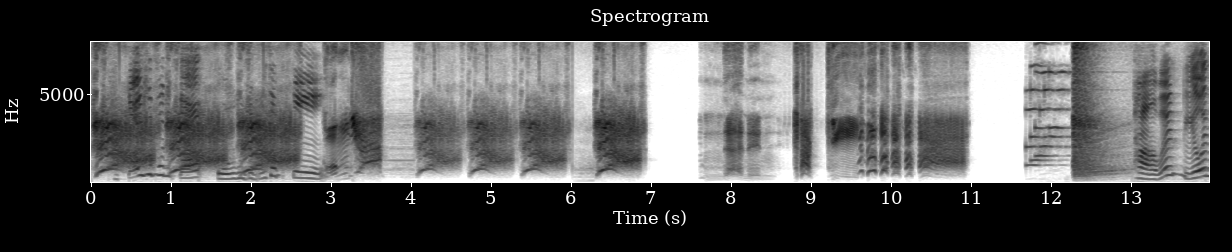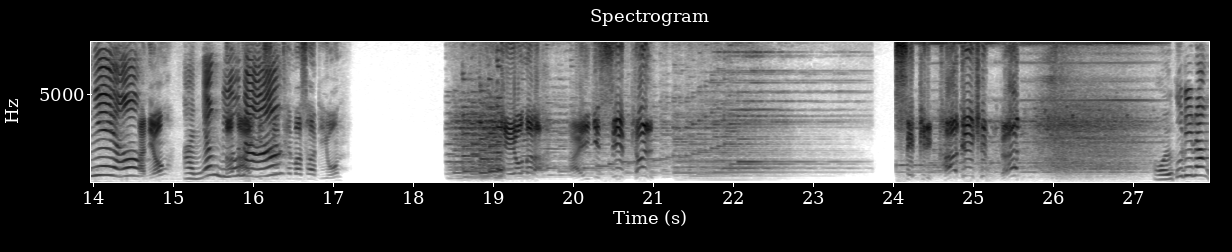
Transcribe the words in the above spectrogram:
가까이서 보니까 얼굴도 무섭고 공격! 다음은 리온이에요. 안녕. 안녕, 난 리온아. 아이기스의 테마사 리온. 깨어나라, 아이기스의 별. 세필 카드의 힘. 앗! 얼굴이랑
